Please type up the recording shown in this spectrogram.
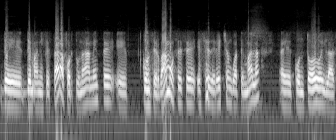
de, de manifestar. Afortunadamente, eh, conservamos ese, ese derecho en Guatemala eh, con todo y las,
